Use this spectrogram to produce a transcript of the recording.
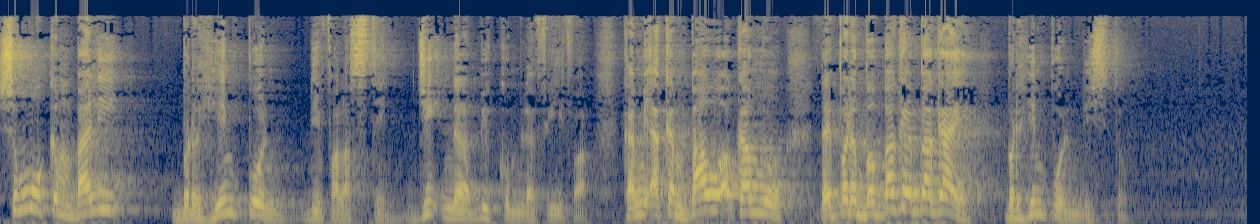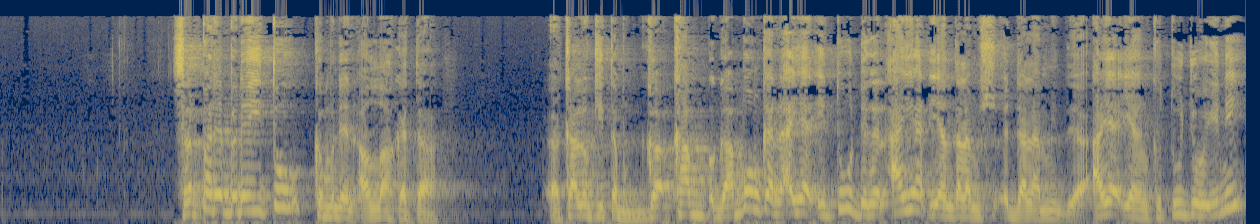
Semua kembali berhimpun di Palestin. Jina bikum lafifa. Kami akan bawa kamu daripada berbagai-bagai berhimpun di situ. Selepas daripada itu kemudian Allah kata Eh, kalau kita gabungkan ayat itu dengan ayat yang dalam dalam ayat yang ketujuh ini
